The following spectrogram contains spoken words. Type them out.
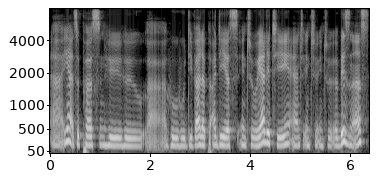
uh, yeah, it's a person who who uh, who who develop ideas into reality and into into a business.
